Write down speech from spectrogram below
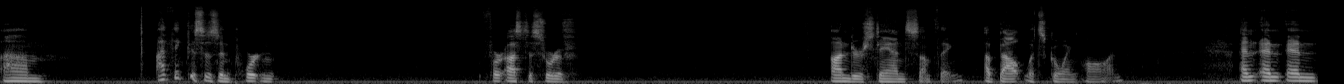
Um, I think this is important for us to sort of understand something about what's going on. And and and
